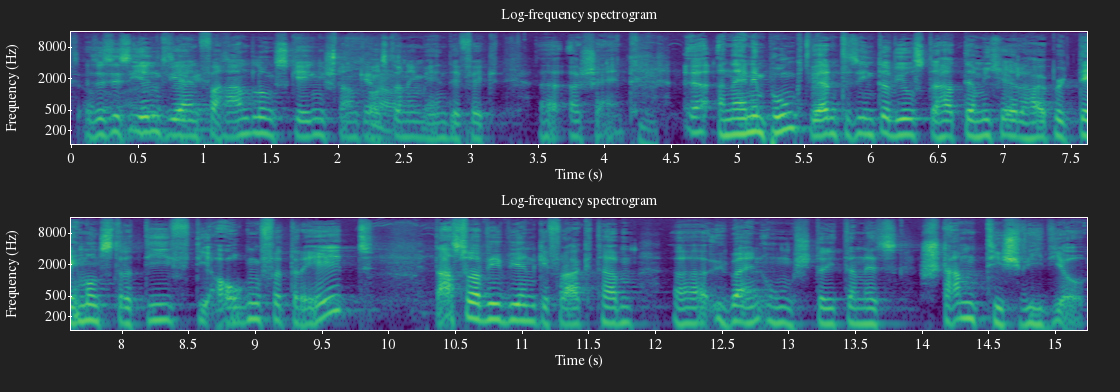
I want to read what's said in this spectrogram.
zu Also es ist irgendwie ein. Verhandlungsgegenstand, was Genau. dann im Endeffekt äh, erscheint. Äh, an einem Punkt während des Interviews, da hat der Michael Häupl demonstrativ die Augen verdreht. Das war, wie wir ihn gefragt haben, äh, über ein umstrittenes Stammtischvideo.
